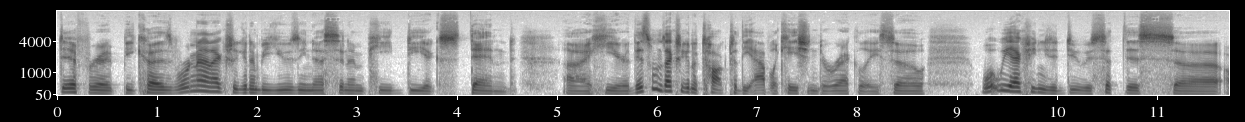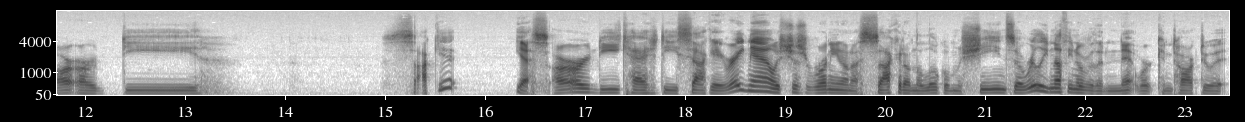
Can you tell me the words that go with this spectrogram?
different because we're not actually going to be using SNMP extend uh, here. This one's actually going to talk to the application directly. So what we actually need to do is set this uh, RRD socket. Yes, RRD cache D socket. Right now it's just running on a socket on the local machine, so really nothing over the network can talk to it.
